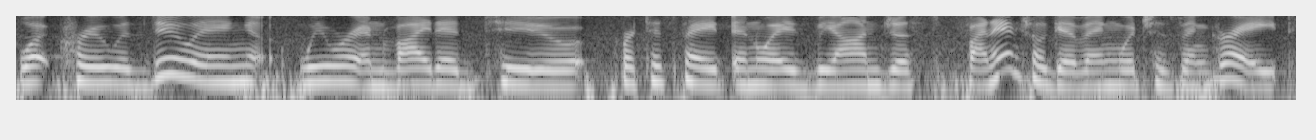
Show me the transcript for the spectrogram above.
what Cru was doing, we were invited to participate in ways beyond just financial giving, which has been great.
